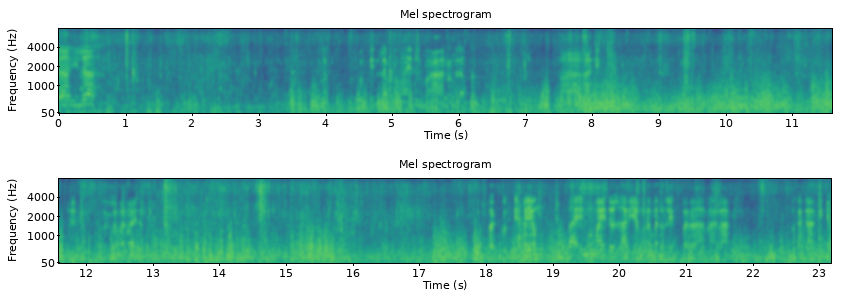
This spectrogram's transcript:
Hila, hila. Kunti lang to mga idol, mga ano na lang to. Mga anim. Yun, walang laman mga idol. Pag kunti pa yung pain mo mga idol, arya mo naman ulit para marami. Makadami ka.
